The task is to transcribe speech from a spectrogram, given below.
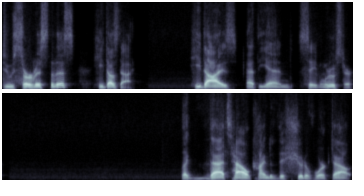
do service to this, he does die. He dies at the end saving Rooster. Like that's how kind of this should have worked out.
